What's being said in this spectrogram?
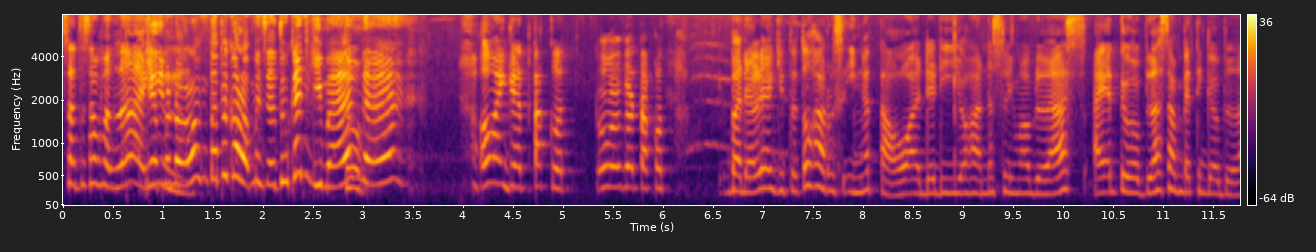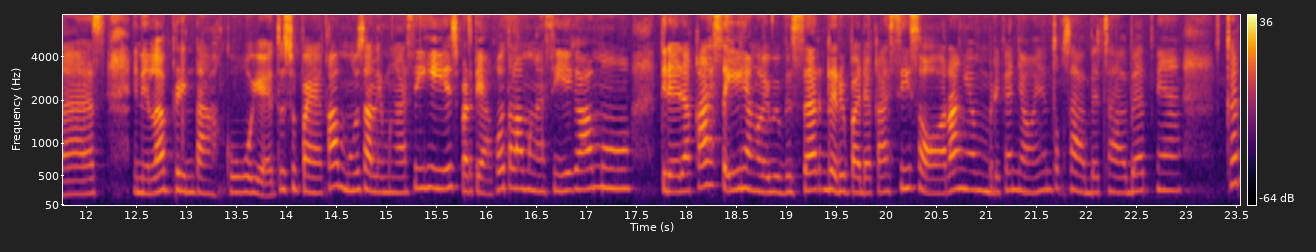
satu sama lain. ya menolong tapi kalau menjatuhkan gimana Oh my god, takut. Oh my god, takut. Padahal ya gitu tuh harus inget tahu ada di Yohanes 15 ayat 12 sampai 13. Inilah perintahku yaitu supaya kamu saling mengasihi seperti aku telah mengasihi kamu. Tidak ada kasih yang lebih besar daripada kasih seorang yang memberikan nyawanya untuk sahabat-sahabatnya. Kan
